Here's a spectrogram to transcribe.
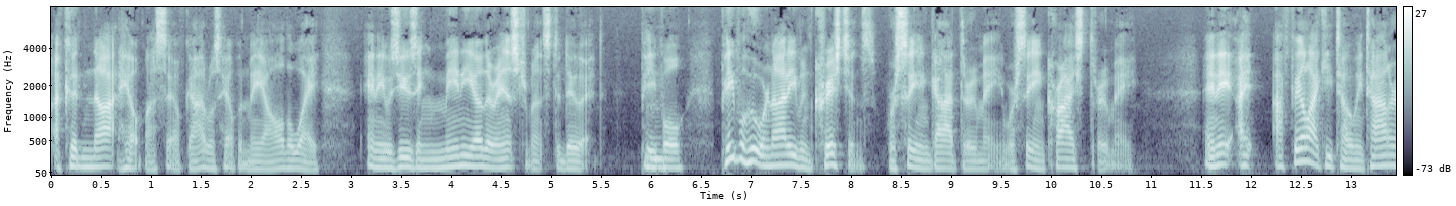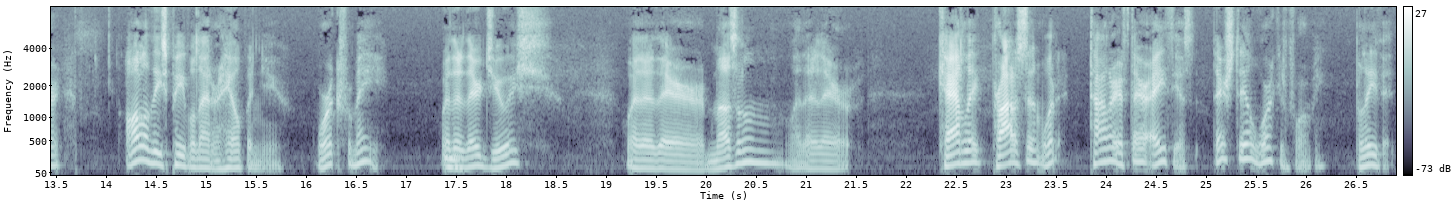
I could not help myself. God was helping me all the way. And he was using many other instruments to do it. People mm-hmm. people who were not even Christians were seeing God through me, were seeing Christ through me. And it, I, I feel like he told me, Tyler, all of these people that are helping you work for me, whether mm-hmm. they're Jewish, whether they're Muslim, whether they're Catholic, Protestant, what Tyler, if they're atheists, they're still working for me. Believe it.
